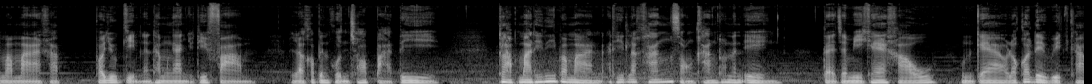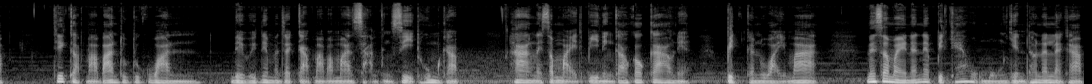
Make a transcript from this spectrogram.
ๆมาๆครับ เพราะยูกินั้นทำงานอยู่ที่ฟาร์ม แล้วก็เป็นคนชอบปาร์ตี้ กลับมาที่นี่ประมาณอาทิตย์ละครั้งสองครั้งเท่านั้นเอง แต่จะมีแค่เขาคุณแก้วแล้วก็เดวิดครับ ที่กลับมาบ้านทุกๆวัน เดวิดเนี่ยมันจะกลับมาประมาณ 3-4 ทุ่มครับ ห้างในสมัยปี 1999 เนี่ยปิดกันไวมาก ในสมัยนั้นเนี่ยปิดแค่6โมงเย็นเท่านั้นแหละครับ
